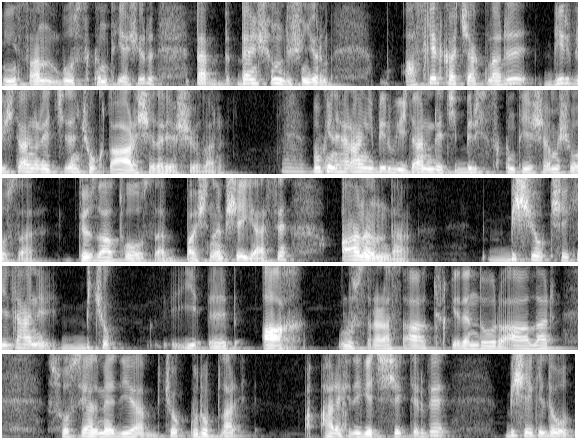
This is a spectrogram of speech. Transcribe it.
insan bu sıkıntı yaşıyor. Ben, ben şunu düşünüyorum. Asker kaçakları bir vicdan retçiden çok daha ağır şeyler yaşıyorlar. Evet. Bugün herhangi bir vicdan retçi bir sıkıntı yaşamış olsa, gözaltı olsa, başına bir şey gelse anında bir şey yok şekilde hani birçok e, ah, uluslararası ağ, Türkiye'den doğru ağlar, sosyal medya, birçok gruplar harekete geçecektir ve bir şekilde o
